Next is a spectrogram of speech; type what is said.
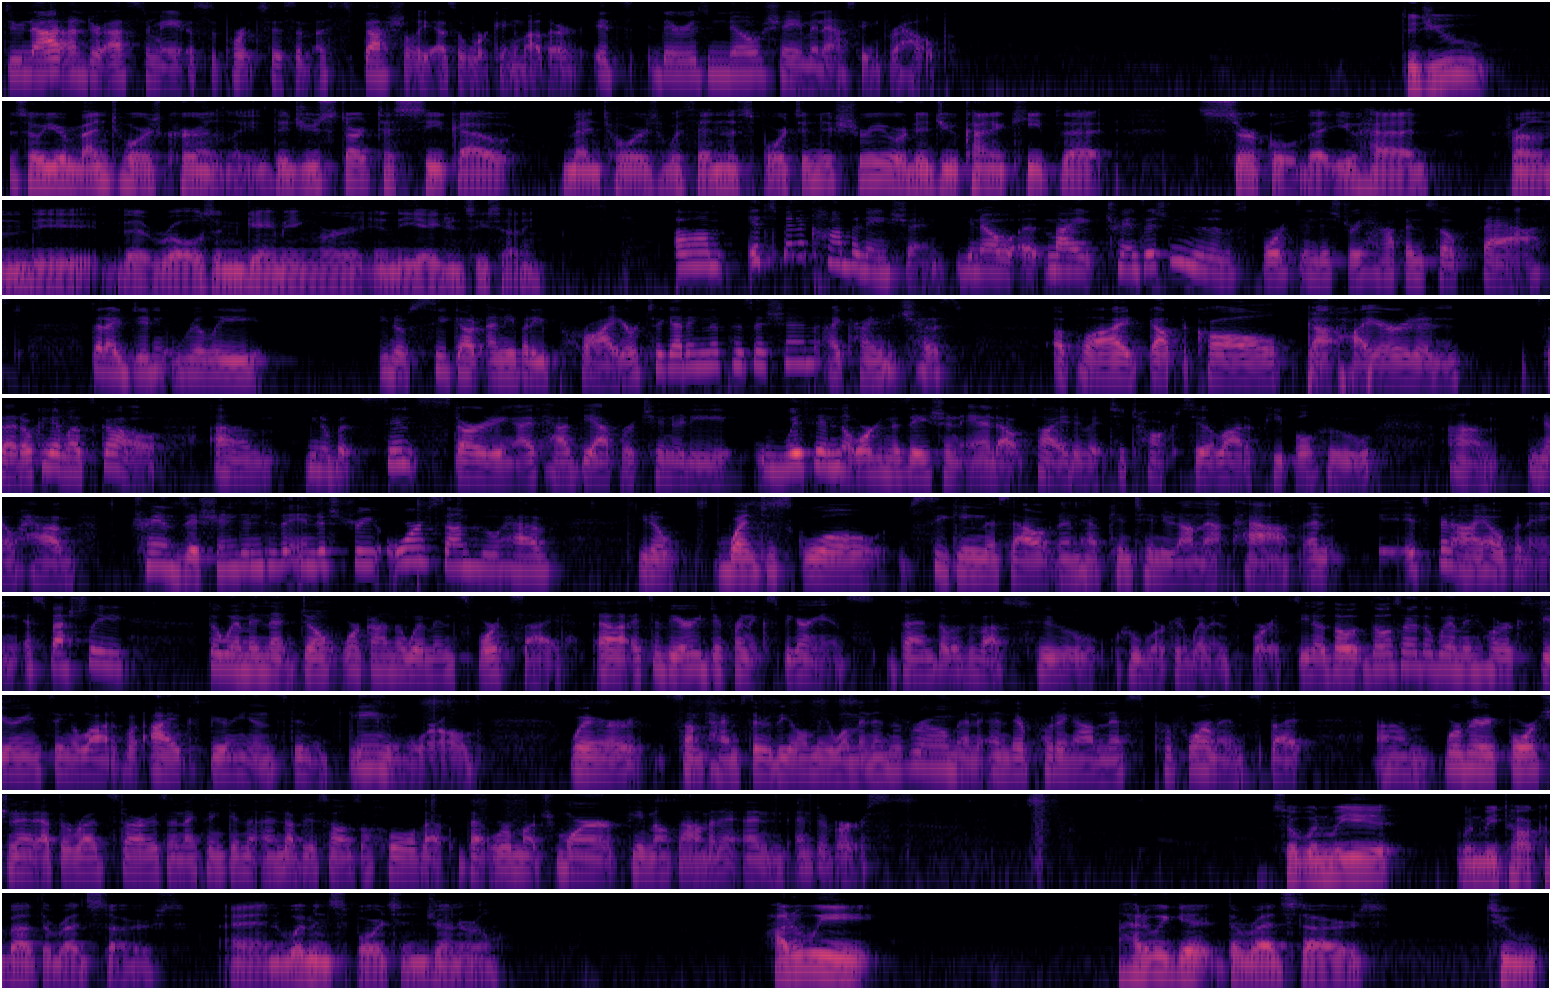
Do not underestimate a support system, especially as a working mother. It's there is no shame in asking for help. Did you so your mentors currently, did you start to seek out mentors within the sports industry or did you kind of keep that circle that you had from the the roles in gaming or in the agency setting? Um, it's been a combination. You know, uh, my transition into the sports industry happened so fast that I didn't really you know, seek out anybody prior to getting the position. I kind of just applied, got the call, got hired, and said, okay, let's go. Um, you know, but since starting, I've had the opportunity within the organization and outside of it to talk to a lot of people who, um, you know, have transitioned into the industry or some who have, you know, went to school seeking this out and have continued on that path. And it's been eye opening, especially the women that don't work on the women's sports side. Uh, it's a very different experience than those of us who who work in women's sports. You know, th- those are the women who are experiencing a lot of what I experienced in the gaming world, where sometimes they're the only woman in the room and, and they're putting on this performance. But um, we're very fortunate at the Red Stars, and I think in the NWSL as a whole, that, that we're much more female dominant and, and diverse. So when we when we talk about the Red Stars, and women's sports in general. How do we how do we get the Red Stars to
